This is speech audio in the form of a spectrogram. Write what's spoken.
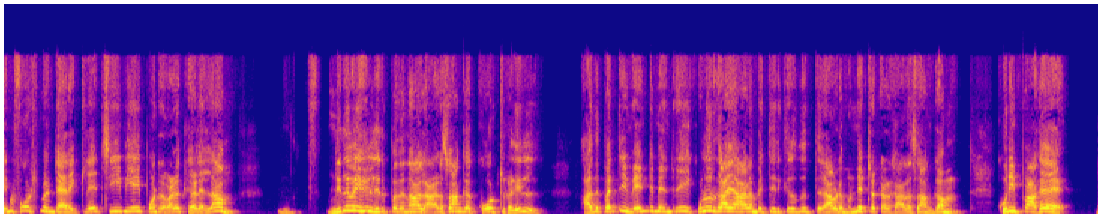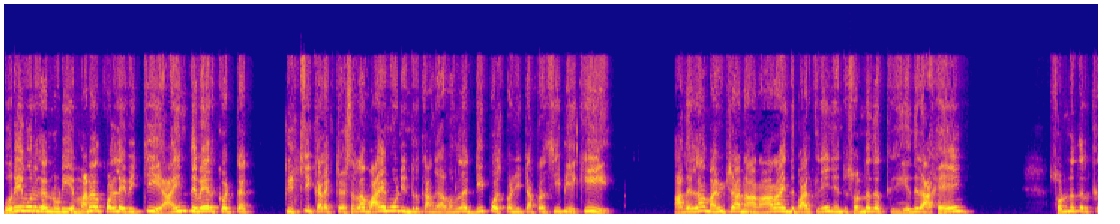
என்போர்ஸ்மெண்ட் டைரக்டரேட் சிபிஐ போன்ற வழக்குகள் எல்லாம் நிலுவைகள் இருப்பதனால் அரசாங்க கோர்ட்டுகளில் அது பற்றி வேண்டுமென்றே குளிர்காய ஆரம்பித்திருக்கிறது திராவிட முன்னேற்ற கழக அரசாங்கம். குறிப்பாக துரைமுருகனுடைய மணல் கொள்ளை வச்சு ஐந்து பேர் கொட்ட கிறிஸ்டி கலெக்டர்ஸ் எல்லாம் வாயமூடின்னு இருக்காங்க. அவங்களாம் டீபோஸ் பண்ணிட்டு அப்புறம் சிபிஐக்கு அதெல்லாம் அமித்ஷா நான் ஆராய்ந்து பார்க்கிறேன் என்று சொன்னதற்கு எதிராக சொன்னதற்கு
